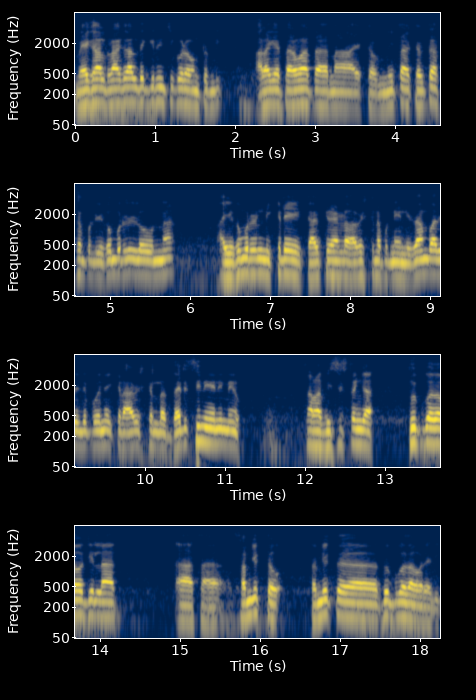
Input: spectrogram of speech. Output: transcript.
మేఘాల రాగాల దగ్గర నుంచి కూడా ఉంటుంది. అలాగే తర్వాత నా యొక్క మిగతా కవితా సంపుటి యుగమురుల్లో ఉన్న ఆ యుగమురుల్ని ఇక్కడే కాకినాడలో ఆవిష్కరణప్పుడు నేను నిజామాబాద్ వెళ్ళిపోయినా ఇక్కడ ఆవిష్కరణలో దర్శిని అని మేము చాలా విశిష్టంగా తూర్పుగోదావరి జిల్లా స- సంయుక్త సంయుక్త తూర్పుగోదావరి అది.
